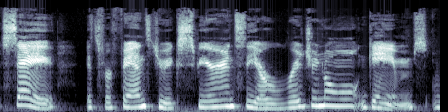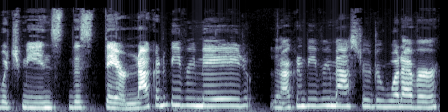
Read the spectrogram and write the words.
say it's for fans to experience the original games, which means this they are not going to be remade, they're not going to be remastered or whatever.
